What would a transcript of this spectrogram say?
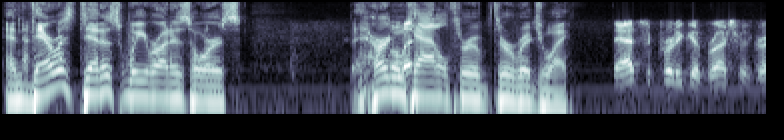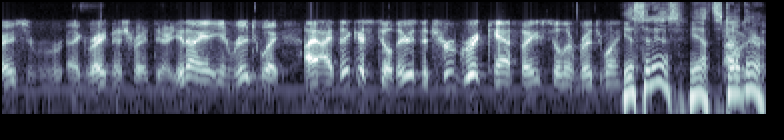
And there was Dennis Weaver on his horse, herding Well, cattle through through Ridgway. That's a pretty good brush with grace and uh, greatness right there. You know, in Ridgway, I, I think it's still there's the True Grit Cafe still in Ridgway. Yes, it is. Yeah, it's still there.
